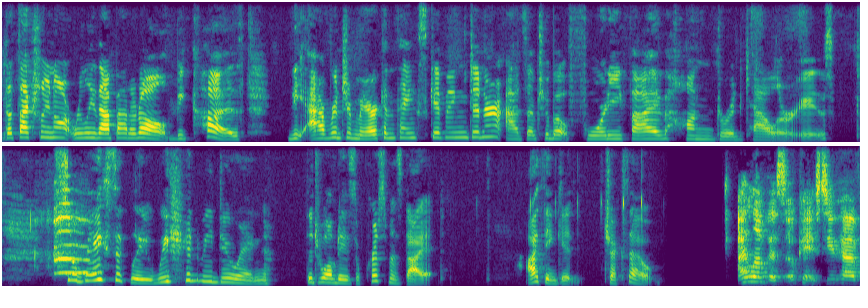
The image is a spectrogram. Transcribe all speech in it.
that's actually not really that bad at all because the average American Thanksgiving dinner adds up to about 4,500 calories. So basically, we should be doing the 12 days of Christmas diet. I think it checks out. I love this. Okay, so you have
